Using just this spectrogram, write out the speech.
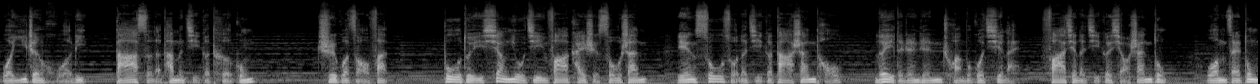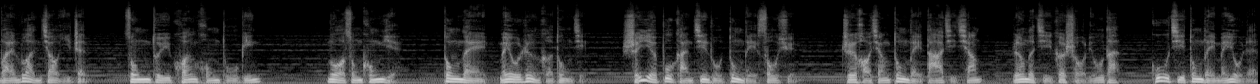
我一阵火力打死了他们几个特工。吃过早饭。部队向右进发，开始搜山，连搜索了几个大山头，累得人人喘不过气来。发现了几个小山洞，我们在洞外乱叫一阵，宗堆宽宏独兵。诺松空野，洞内没有任何动静，谁也不敢进入洞内搜寻，只好向洞内打几枪，扔了几颗手榴弹。估计洞内没有人，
